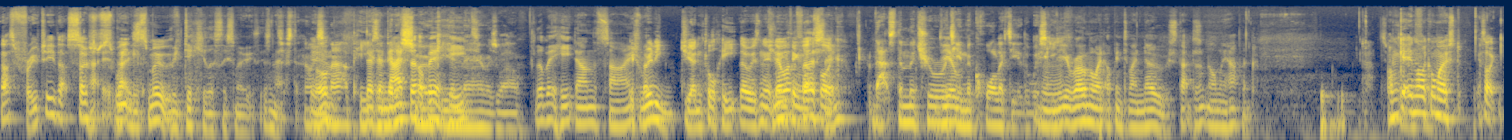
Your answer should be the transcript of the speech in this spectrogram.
That's fruity. That's so that- sweet that and is smooth. ridiculously smooth, isn't it? Just a nice amount of peat. There's a a bit nice of little bit of smoky in there as well. A little bit of heat down the side. It's really gentle heat, though, isn't it? Do you know what think the that's first like. Thing? That's the maturity The- and the quality of the whiskey. The aroma went up into my nose. That doesn't normally happen. I'm getting like almost. It's like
